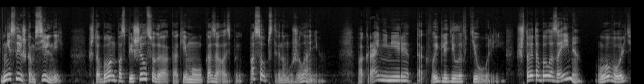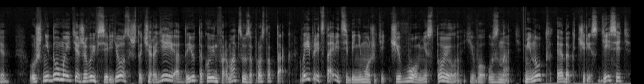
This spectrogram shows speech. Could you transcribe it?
Не слишком сильный, чтобы он поспешил сюда, как ему казалось бы, по собственному желанию. По крайней мере, так выглядело в теории. Что это было за имя? Увольте. Уж не думаете же вы всерьез, что чародеи отдают такую информацию за просто так. Вы и представить себе не можете, чего мне стоило его узнать. Минут эдак через десять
